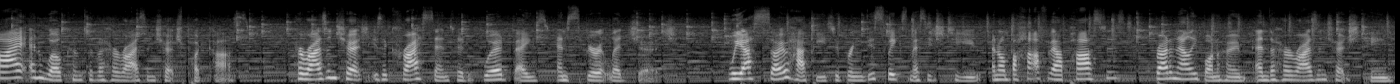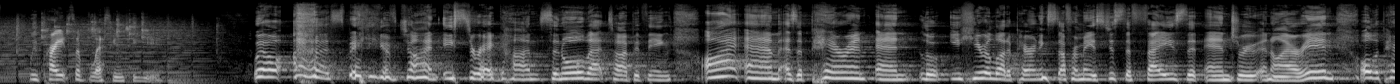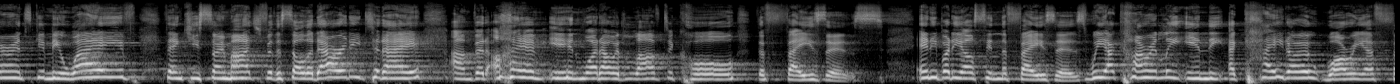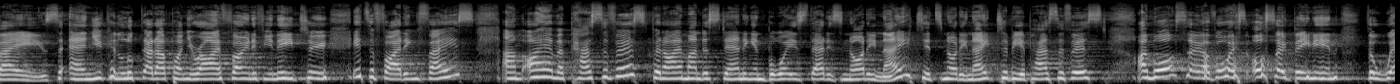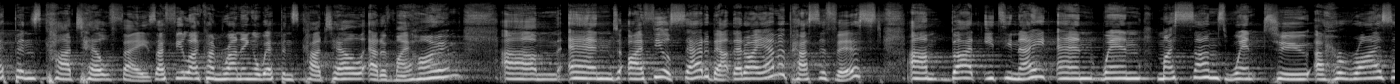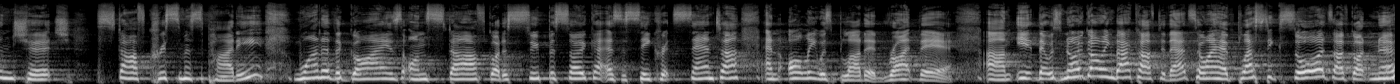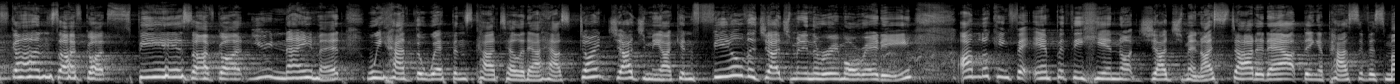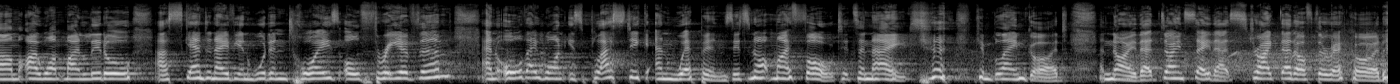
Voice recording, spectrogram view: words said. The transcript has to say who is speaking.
Speaker 1: Hi, and welcome to the Horizon Church podcast. Horizon Church is a Christ centered, word based, and spirit led church. We are so happy to bring this week's message to you, and on behalf of our pastors, Brad and Ali Bonhomme, and the Horizon Church team, we pray it's a blessing to you.
Speaker 2: Well, speaking of giant Easter egg hunts and all that type of thing, I am as a parent, and look, you hear a lot of parenting stuff from me. It's just the phase that Andrew and I are in. All the parents give me a wave. Thank you so much for the solidarity today. Um, but I am in what I would love to call the phases. Anybody else in the phases? We are currently in the Aikido warrior phase, and you can look that up on your iPhone if you need to. It's a fighting phase. Um, I am a pacifist, but I am understanding in boys that is not innate. It's not innate to be a pacifist. I'm also, I've always also been in the weapons cartel phase. I feel like I'm running a weapons cartel out of my home. Um, and I feel sad about that. I am a pacifist, um, but it's innate. And when my sons went to a Horizon Church staff Christmas party. One of the guys on staff got a super soaker as a secret Santa, and Ollie was blooded right there. Um, it, there was no going back after that. So I have plastic swords, I've got Nerf guns, I've got spears, I've got you name it. We had the weapons cartel at our house. Don't judge me, I can feel the judgment in the room already. I'm looking for empathy here, not judgment. I started out being a pacifist mum. I want my little uh, Scandinavian wooden toys, all three of them, and all they want is plastic and weapons. It's not my fault, it's innate. Can blame God. No, that don't say that. Strike that off the record.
